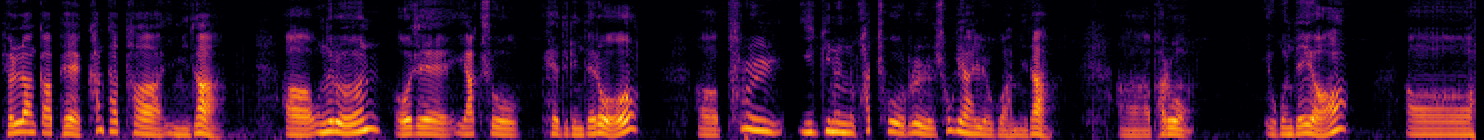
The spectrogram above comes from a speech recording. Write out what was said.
별난 카페 칸타타입니다. 어, 오늘은 어제 약속해 드린 대로 어, 풀을 이기는 화초를 소개하려고 합니다. 어, 바로 요건데요. 어,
